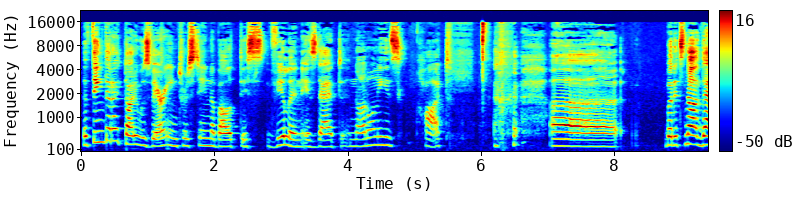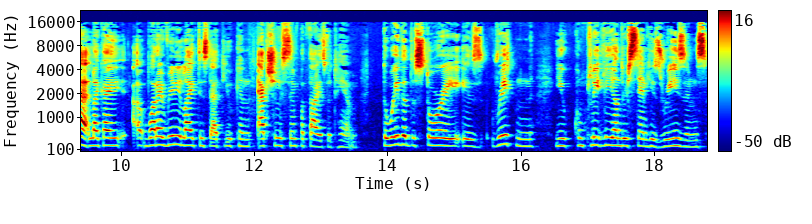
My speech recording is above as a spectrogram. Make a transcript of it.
The thing that I thought it was very interesting about this villain is that not only he's hot, uh, but it's not that. Like i uh, what i really liked is that you can actually sympathize with him. The way that the story is written you completely understand his reasons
